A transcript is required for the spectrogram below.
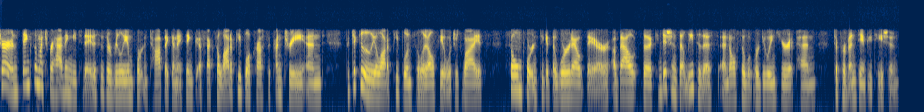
Sure, and thanks so much for having me today. This is a really important topic and I think affects a lot of people across the country and particularly a lot of people in Philadelphia, which is why it's so important to get the word out there about the conditions that lead to this and also what we're doing here at Penn to prevent amputation.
